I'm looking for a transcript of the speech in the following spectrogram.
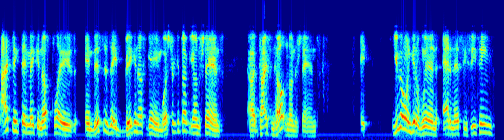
I think they make enough plays, and this is a big enough game. Western Kentucky understands. Uh, Tyson Helton understands. It, you go and get a win at an SEC team,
